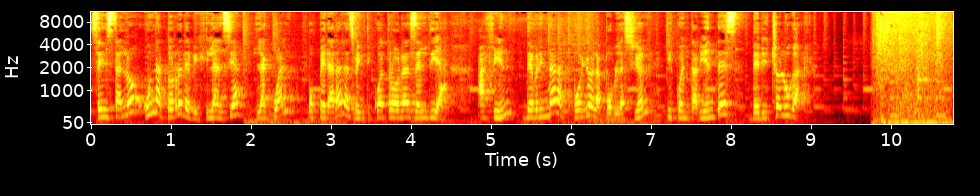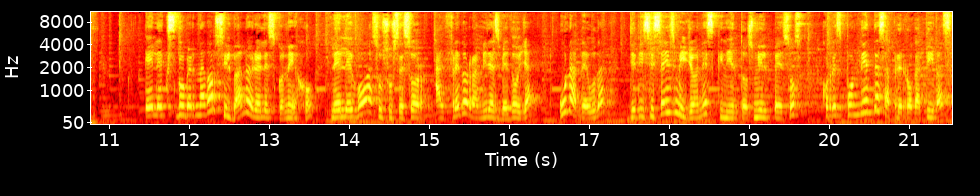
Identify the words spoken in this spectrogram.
se instaló una torre de vigilancia, la cual operará las 24 horas del día, a fin de brindar apoyo a la población y cuentavientes de dicho lugar. El exgobernador Silvano Aureles Conejo le legó a su sucesor Alfredo Ramírez Bedoya una deuda de 16 millones 500 mil pesos correspondientes a prerrogativas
